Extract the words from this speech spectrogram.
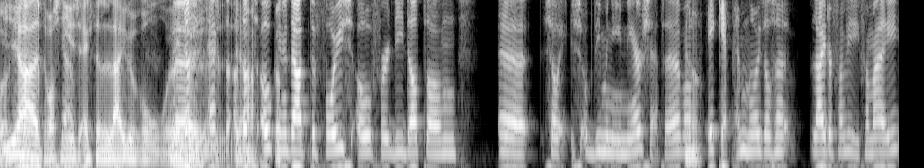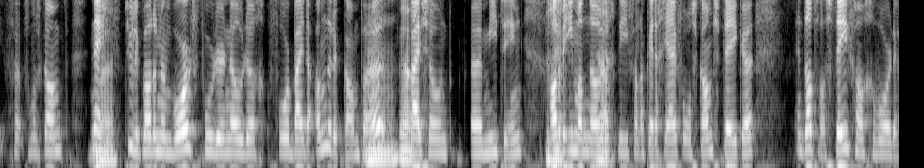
Die- die- ja, het was niet Ja. eens echt een leiderrol. Nee, dat is echt, ja. dat is ook dat- inderdaad de voice-over die dat dan eh, zo is op die manier neerzetten. Want Ja. ik heb hem nooit als een leider van wie? Van mij? Van, van ons kamp? Nee, Nee. tuurlijk, we hadden een woordvoerder nodig voor bij de andere kampen. Mhm. Ja. Bij zo'n eh, meeting Precies. hadden we iemand nodig Ja. die van, oké, dan ga jij voor ons kamp spreken. En dat was Stefan geworden.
